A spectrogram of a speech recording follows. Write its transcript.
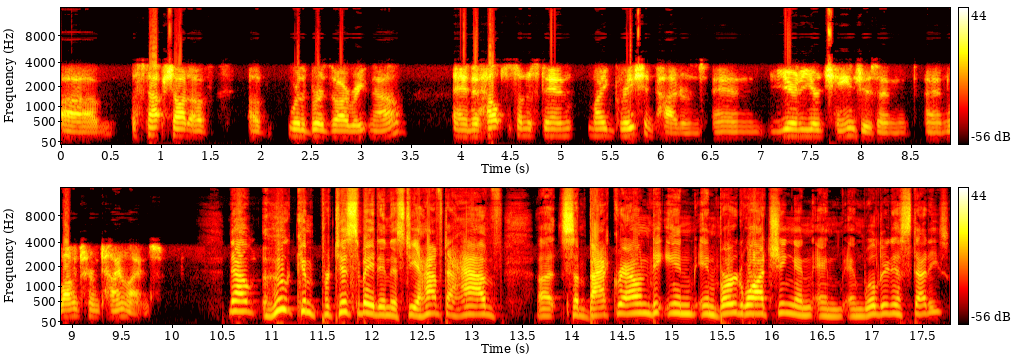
um, a snapshot of of where the birds are right now, and it helps us understand migration patterns and year to year changes and and long term timelines. Now, who can participate in this? Do you have to have uh, some background in, in bird watching and, and, and wilderness studies?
